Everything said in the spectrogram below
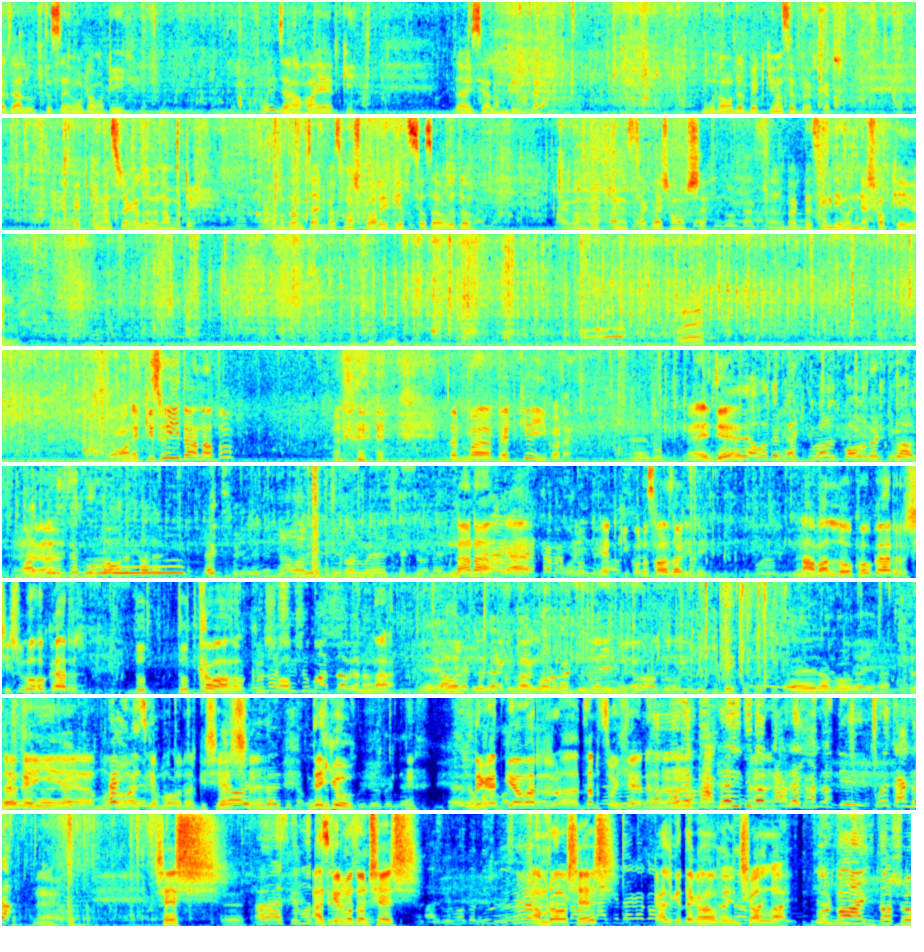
জাল উঠতেছে মোটামুটি। ওই যা হয় আর কি। যা হয়েছে, আলহামদুলিল্লাহ। মূলত আমাদের ভেটকি মাছের দরকার। মানে ভেটকি মাছ রাখা যাবে না মোটে। এখনও ধরুন চার পাঁচ মাস পরে ঘেত চেঁচা হবে তো। এখন ভেটকি মাছ থাকলে সমস্যা। বাগদা, চিংড়ি, হন্যা সব খেয়ে ফেলবে। অনেক কিছুই তা না তো, ভেটকি ই করা। এই যে? আমাদের ভেটকি মাছ বড় ভেটকি মাছ। মাছ হ্যাঁ। খুব আমাদের তাহলে না না কোনো ভেটকি কোনো ছাড়াছাড়ি নেই। নাবার লোক হোক আর শিশু হোক আর দুধ দুধ খাওয়া হোক শিশু বাদ যাবে না। না। এই আমার একটা মাছ বড় এই রকম দেখ এই আহ, মতো আজকের মতন আর কি শেষ। দেখো দেখাত কি আবার আহ, যেন চল যায় না। ওরে কাকড়া ইতি দাও কাকড়া কাকড়া ওরে কাকড়া। হ্যাঁ। শেষ। আজকের মতন শেষ। আমরাও শেষ। কালকে দেখা হবে ইনশাল্লাহ। গুড বাই দর্শক।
